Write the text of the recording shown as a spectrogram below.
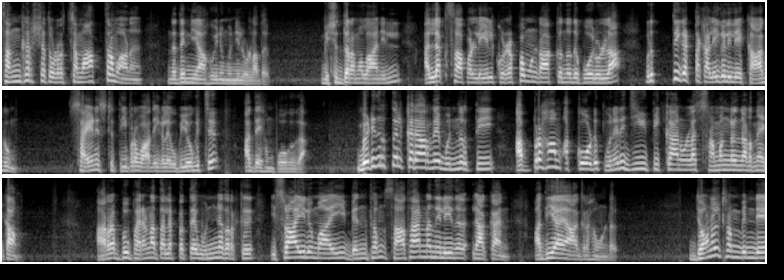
സംഘർഷ തുടർച്ച മാത്രമാണ് നെതന്യാഹുവിന് മുന്നിലുള്ളത്. വിശുദ്ധ റമലാനിൽ അലക്സ പള്ളിയിൽ കുഴപ്പമുണ്ടാക്കുന്നത് പോലുള്ള വൃത്തികെട്ട കളികളിലേക്കാകും സയനിസ്റ്റ് തീവ്രവാദികളെ ഉപയോഗിച്ച് അദ്ദേഹം പോകുക. വെടിനിർത്തൽ കരാറിനെ മുൻനിർത്തി അബ്രഹാം അക്കോഡ് പുനരുജ്ജീവിപ്പിക്കാനുള്ള ശ്രമങ്ങൾ നടന്നേക്കാം. അറബ് ഭരണതലപ്പത്തെ ഉന്നതർക്ക് ഇസ്രായേലുമായി ബന്ധം സാധാരണ നിലയിലാക്കാൻ അതിയായ ആഗ്രഹമുണ്ട്. ഡൊണാൾഡ് ട്രംപിന്റെ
